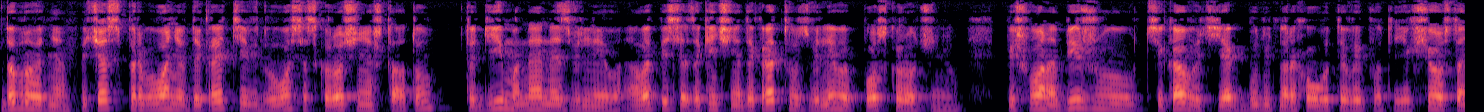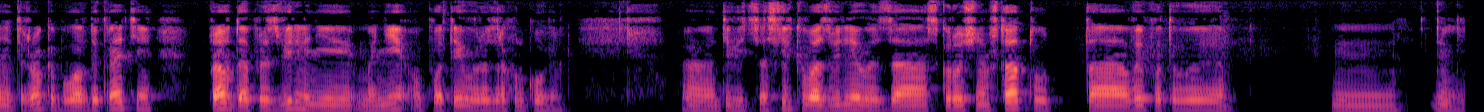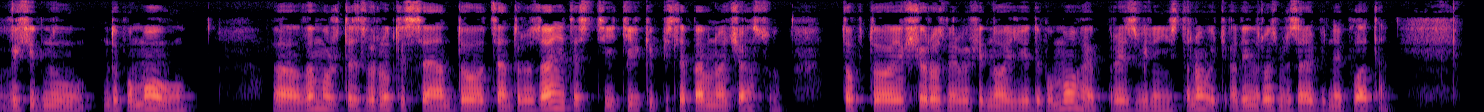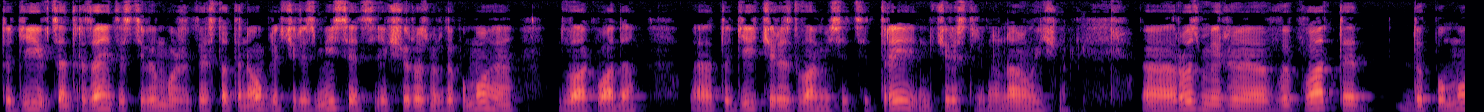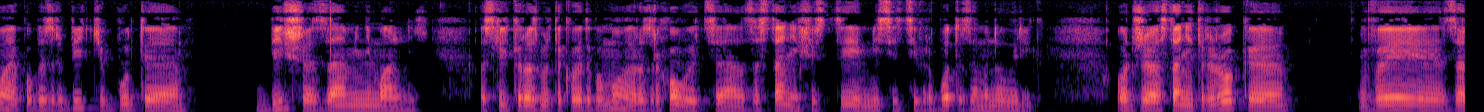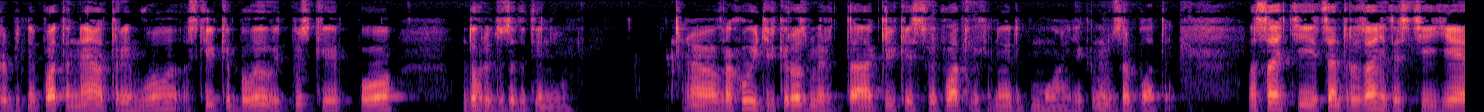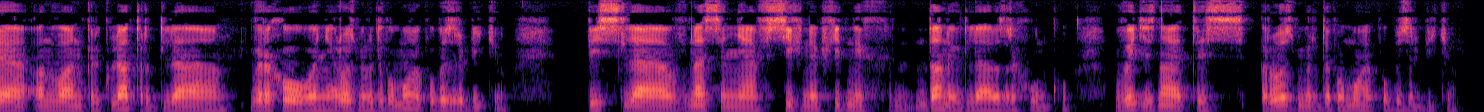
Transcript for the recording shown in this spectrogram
Доброго дня. Під час перебування в декреті відбулося скорочення штату. Тоді мене не звільнили, але після закінчення декрету звільнили по скороченню. Пішла на біржу, цікавить, як будуть нараховувати виплати. Якщо останні три роки була в декреті, правда, при звільненні мені оплатили розрахункові. Е, Дивіться, скільки вас звільнили за скороченням штату та виплатили вихідну допомогу, е, ви можете звернутися до центру зайнятості тільки після певного часу. Тобто, якщо розмір вихідної допомоги при звільненні становить один розмір заробітної плати, тоді в центр зайнятості ви можете стати на облік через місяць, якщо розмір допомоги 2 квада, е, тоді через 2 місяці, 3 ну, через 3, ну, аналогічно. Е, Розмір виплати допомоги по безробіттю буде більше за мінімальний, оскільки розмір такої допомоги розраховується з останніх 6 місяців роботи за минулий рік. Отже, останні 3 роки ви заробітної плати не отримували, оскільки були у відпустці по догляду за дитиною. Е, Врахую тільки розмір та кількість виплат вихідної допомоги, як ну, зарплати. На сайті Центру зайнятості є онлайн-калькулятор для вираховування розміру допомоги по безробіттю. Після внесення всіх необхідних даних для розрахунку ви дізнаєтесь розмір допомоги по безробіттю.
